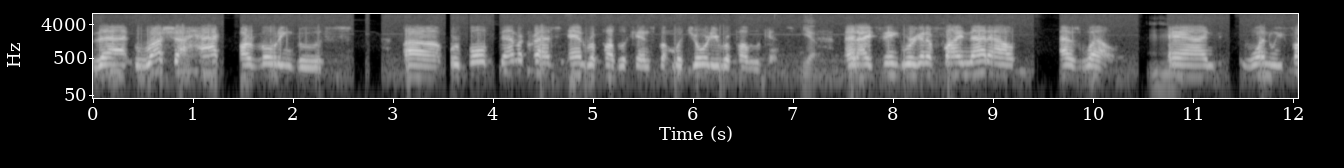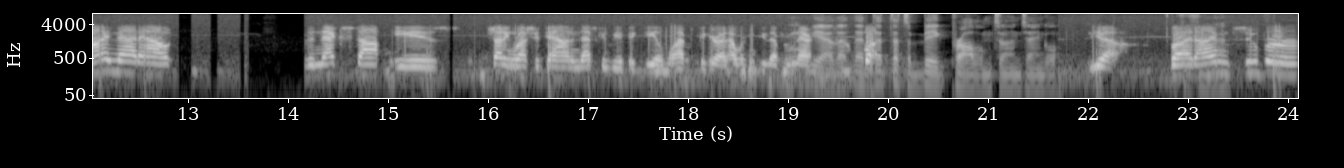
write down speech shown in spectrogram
that Russia hacked our voting booths uh, for both Democrats and Republicans, but majority Republicans. Yep. And I think we're going to find that out as well. And when we find that out, the next stop is shutting Russia down, and that's going to be a big deal. We'll have to figure out how we're going to do that from there. Yeah, that, that, But- that, that's a big problem to untangle. Yeah, but I'm super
